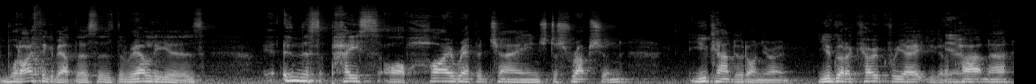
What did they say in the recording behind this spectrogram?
what I think about this is the reality is in this pace of high rapid change, disruption, you can't do it on your own. You've got to co-create, you've got to yeah. partner.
